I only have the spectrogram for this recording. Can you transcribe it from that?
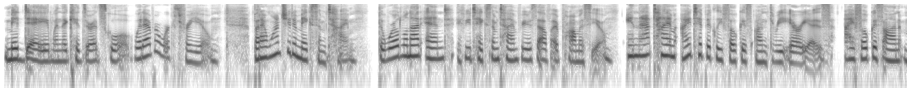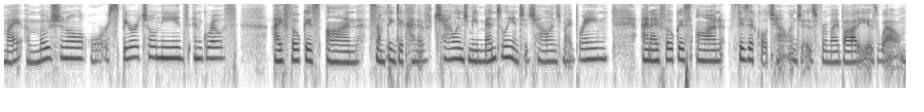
midday when the kids are at school. Whatever works for you. But I want you to make some time. The world will not end if you take some time for yourself, I promise you. In that time, I typically focus on three areas. I focus on my emotional or spiritual needs and growth. I focus on something to kind of challenge me mentally and to challenge my brain. And I focus on physical challenges for my body as well.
